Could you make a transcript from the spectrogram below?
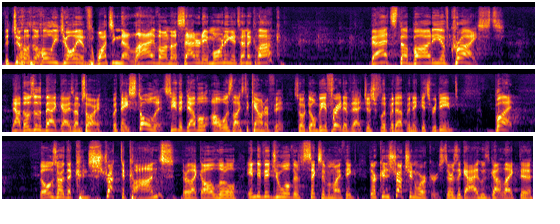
The joy, the holy joy of watching that live on a Saturday morning at 10 o'clock? That's the body of Christ. Now, those are the bad guys, I'm sorry, but they stole it. See, the devil always likes to counterfeit. So don't be afraid of that. Just flip it up and it gets redeemed. But those are the Constructicons. They're like all little individual. There's six of them, I think. They're construction workers. There's a guy who's got like the,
